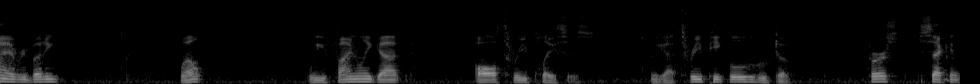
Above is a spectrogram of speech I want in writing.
Hi everybody. Well, we finally got all three places. We got three people who took first, second,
